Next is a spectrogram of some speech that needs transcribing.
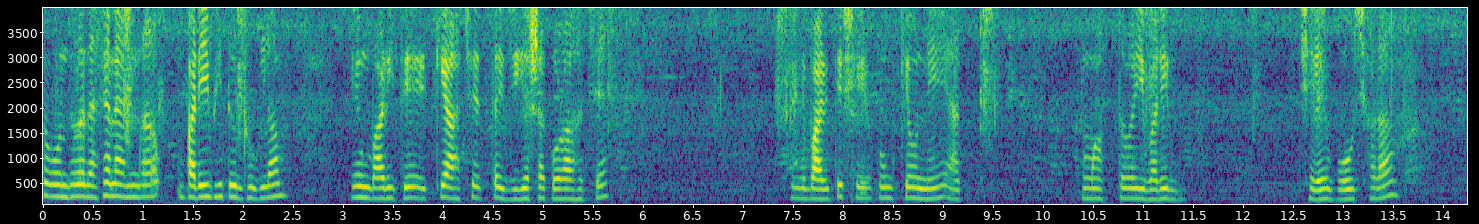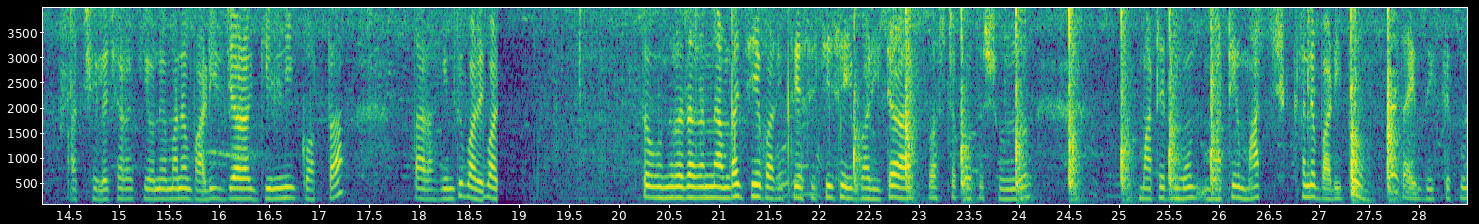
তো বন্ধুরা দেখেন আমরা বাড়ির ভিতর ঢুকলাম এবং বাড়িতে কে আছে তাই জিজ্ঞাসা করা হচ্ছে। বাড়িতে সেরকম কেউ নেই এক মাত্র এই বাড়ির ছেলের বউ ছাড়া আর ছেলে ছাড়া কেউ নেই। মানে বাড়ির যারা গিন্নি কর্তা, তারা কিন্তু বাড়ি- তো বন্ধুরা দেখেন আমরা যে বাড়িতে এসেছি সেই বাড়িটার আশপাশটা কত সুন্দর। মাঠের মাঠের মাঝখানে বাড়ি তো, তাই দেখতে খুব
